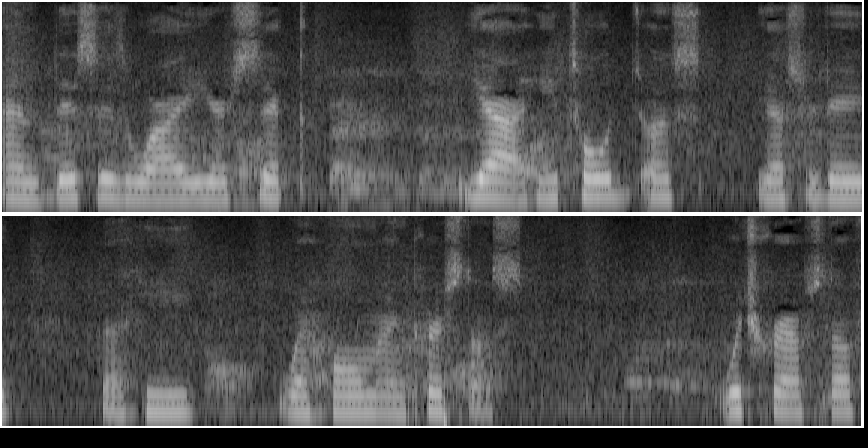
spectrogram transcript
And this is why you're sick. Yeah, he told us yesterday that he went home and cursed us. Witchcraft stuff.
